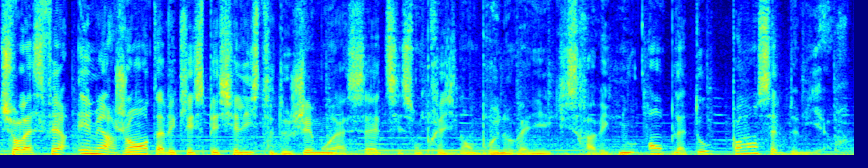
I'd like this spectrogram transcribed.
sur la sphère émergente avec les spécialistes de Gemmo Asset. C'est son président Bruno Vanier qui sera avec nous en plateau pendant cette demi-heure.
